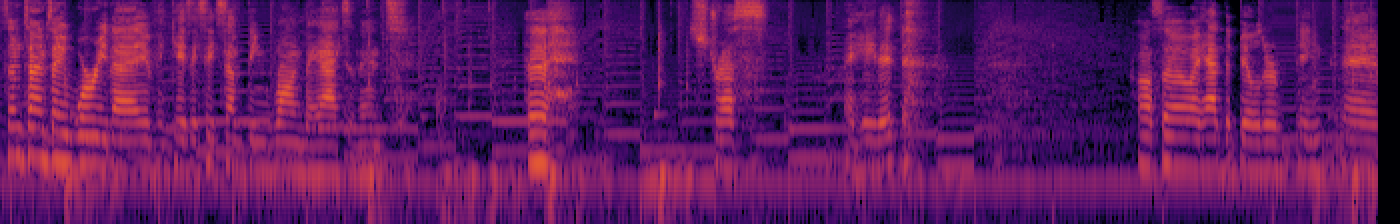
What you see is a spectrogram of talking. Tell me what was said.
sometimes I worry that if, in case I say something wrong by accident. Stress. I hate it. also, I had the builder in, uh,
